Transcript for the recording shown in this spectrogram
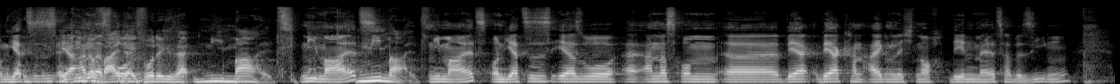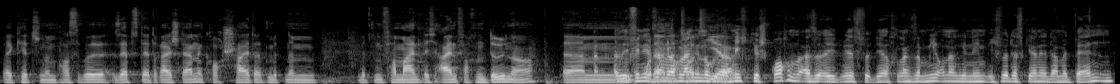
Und jetzt ist es eher noch weiter, es andersrum. wurde gesagt, niemals. Niemals. Niemals. Niemals. Und jetzt ist es eher so äh, andersrum, äh, wer, wer kann eigentlich noch den Melzer besiegen bei Kitchen Impossible? Selbst der Drei-Sterne-Koch scheitert mit einem mit einem vermeintlich einfachen Döner. Ähm, Also ich finde, jetzt haben wir auch lange genug über mich gesprochen. Also es wird ja auch langsam mir unangenehm. Ich würde das gerne damit beenden.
